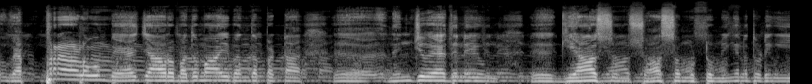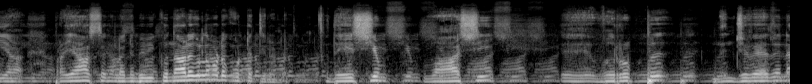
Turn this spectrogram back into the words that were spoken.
വെപ്രാളവും ബേജാറും അതുമായി ബന്ധപ്പെട്ട നെഞ്ചുവേദനയും ഗ്യാസും ശ്വാസം മുട്ടും ഇങ്ങനെ തുടങ്ങിയ പ്രയാസങ്ങൾ അനുഭവിക്കുന്ന ആളുകൾ നമ്മുടെ കൂട്ടത്തിലുണ്ട്. ദേഷ്യം വാശി വെറുപ്പ് നെഞ്ചുവേദന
